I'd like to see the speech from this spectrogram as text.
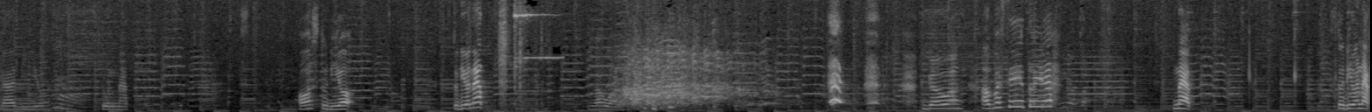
Radio. Tunat. oh studio, Studio Net. gawang. Gawang, apa sih itu ya? Net. Studio Net.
